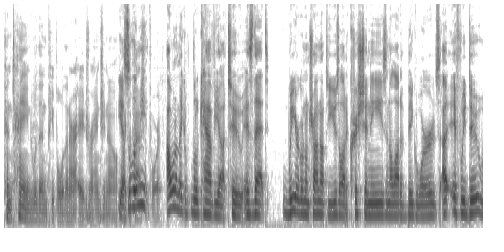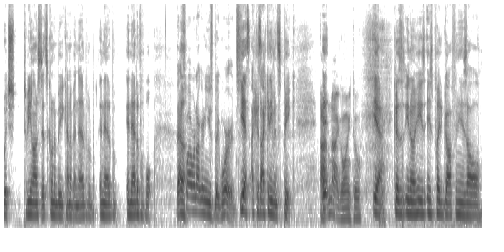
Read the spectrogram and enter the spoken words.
contained within people within our age range. You know, Yeah, like so let me. for it. I want to make a little caveat too. Is that we are going to try not to use a lot of Christianese and a lot of big words. Uh, if we do, which to be honest, it's going to be kind of inevitable. Inevitable. inevitable. That's why we're not going to use big words. Yes, because I can't even speak. I'm not going to. Yeah, because you know he's he's played golf and he's all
